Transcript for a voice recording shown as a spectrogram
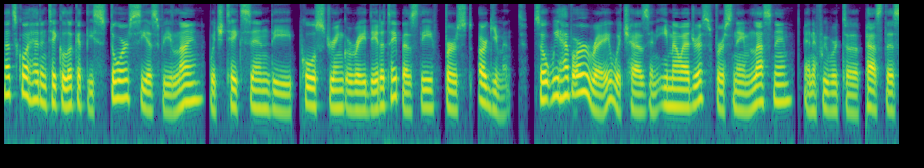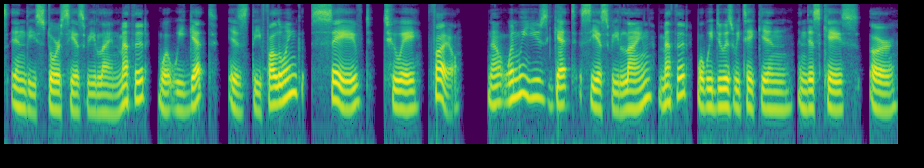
Let's go ahead and take a look at the store CSV line, which takes in the pool string array data type as the first argument. So we have our array, which has an email address, first name, last name, and if we were to pass this in the store CSV line method, what we get is the following saved to a file. Now, when we use get CSV line method, what we do is we take in, in this case, our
